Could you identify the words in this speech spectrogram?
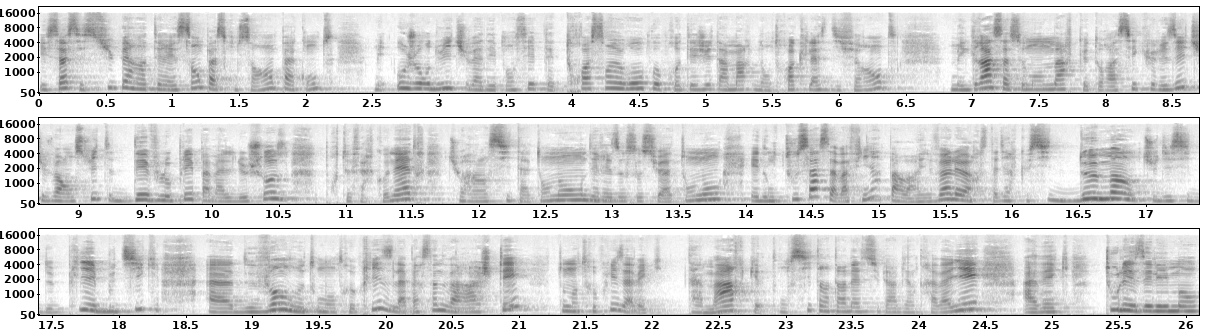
Et ça, c'est super intéressant parce qu'on s'en rend pas compte. Mais aujourd'hui, tu vas dépenser peut-être 300 euros pour protéger ta marque dans trois classes différentes. Mais grâce à ce nom de marque que tu auras sécurisé, tu vas ensuite développer pas mal de choses pour te faire connaître. Tu auras un site à ton nom, des réseaux sociaux à ton nom. Et donc tout ça, ça va finir par avoir une valeur. C'est-à-dire que si demain, tu décides de plier boutique, euh, de vendre ton entreprise, la personne va racheter ton entreprise avec ta marque, ton site internet super bien travaillé, avec tous les éléments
